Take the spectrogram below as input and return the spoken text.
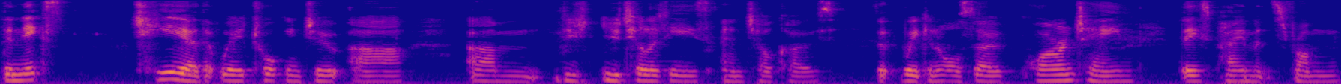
The next tier that we're talking to are um, the utilities and telcos that we can also quarantine these payments from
